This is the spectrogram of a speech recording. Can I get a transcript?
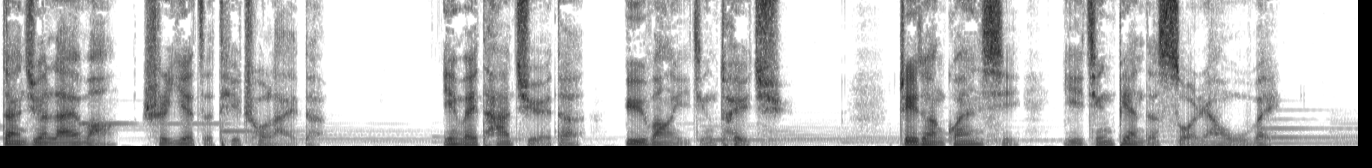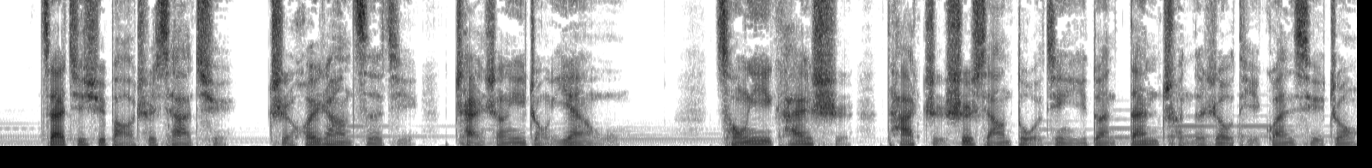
断绝来往是叶子提出来的，因为她觉得欲望已经褪去，这段关系已经变得索然无味，再继续保持下去只会让自己产生一种厌恶。从一开始，她只是想躲进一段单纯的肉体关系中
